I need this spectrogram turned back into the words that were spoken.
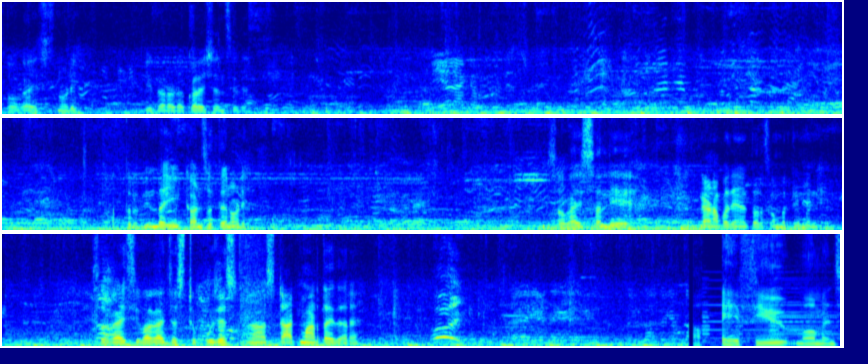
ಸೊ ಗೈಸ್ ನೋಡಿ, ಈ ಥರ ಡೆಕೋರೇಷನ್ಸ್ ಇದೆ. ಹತ್ತಿರದಿಂದ ಈಗ ಕಾಣಿಸುತ್ತೆ ನೋಡಿ. ಸೊ ಗೈಸ್ ಅಲ್ಲಿ ಗಣಪತಿಯನ್ನು ತೋರಿಸ್ಕೊಂಬರ್ತೀನಿ ಬನ್ನಿ. ಸೊ ಗೈಸ್ ಇವಾಗ ಜಸ್ಟ್ ಪೂಜೆ ಸ್ಟಾರ್ಟ್ ಮಾಡ್ತಾ ಇದ್ದಾರೆ. A few moments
